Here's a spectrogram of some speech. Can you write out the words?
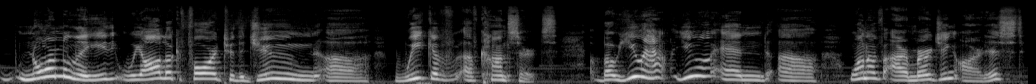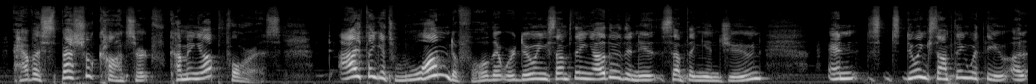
normally we all look forward to the June uh, week of, of concerts, but you, ha- you and uh, one of our emerging artists have a special concert coming up for us. I think it's wonderful that we're doing something other than something in June and doing something with the uh,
